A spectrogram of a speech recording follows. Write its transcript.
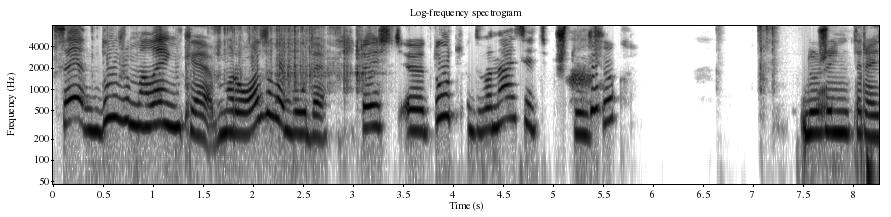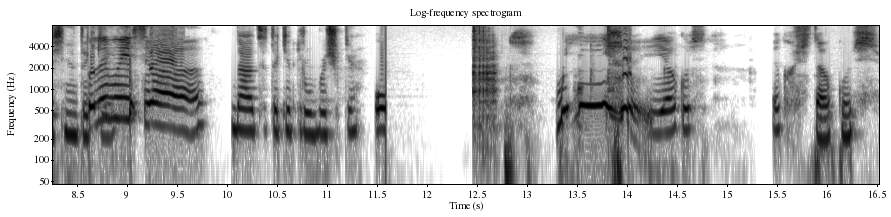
це дуже маленьке морозиво буде. Тобто е, тут 12 штучок. Дуже інтересні такі. Подивися. Да, це такі трубочки. Мені якось, якось так ось.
